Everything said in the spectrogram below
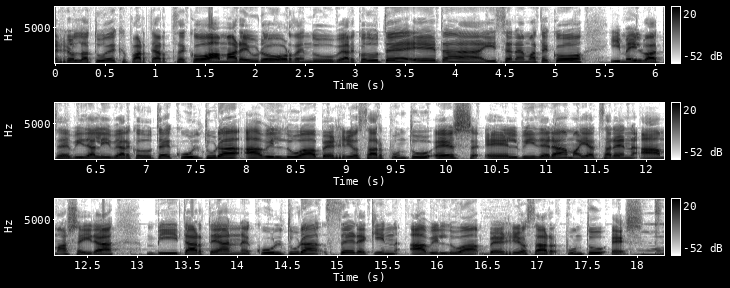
Erroldatuek parte hartzeko amar euro ordaindu beharko dute eta izena emateko e-mail bat bidali beharko dute kultura abildua berriozar.es elbidera maiatzaren amaseira bitartean kultura zerekin abildua berriozar.es.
